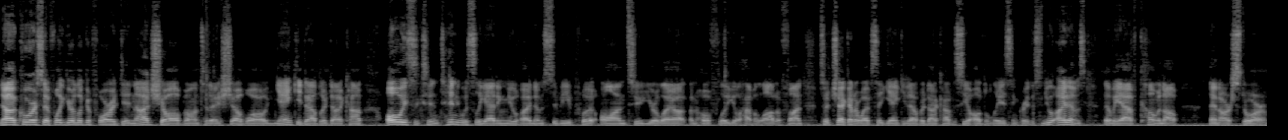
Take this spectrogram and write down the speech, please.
Now, of course, if what you're looking for did not show up on today's show, well, YankeeDabbler.com always continuously adding new items to be put onto your layout, and hopefully you'll have a lot of fun. So check out our website, YankeeDabbler.com, to see all the latest and greatest new items that we have coming up in our store.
